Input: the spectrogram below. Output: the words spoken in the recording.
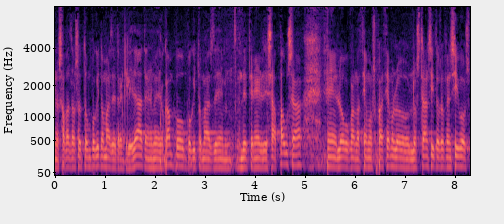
nos ha faltado sobre todo un poquito más de tranquilidad en el medio campo, un poquito más de, de tener esa pausa. Eh, luego cuando hacíamos, cuando hacíamos los, tránsitos ofensivos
